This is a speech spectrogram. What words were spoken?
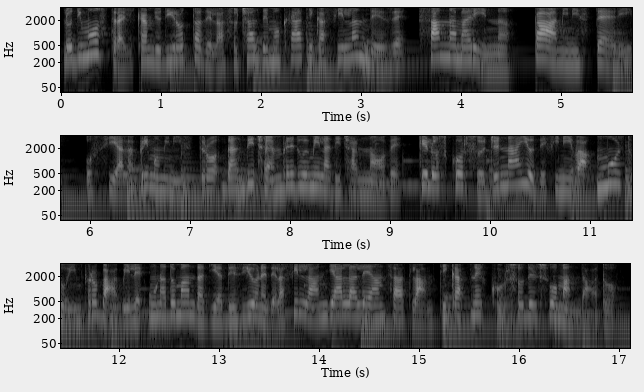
Lo dimostra il cambio di rotta della socialdemocratica finlandese Sanna Marin, PA Ministeri, ossia la primo ministro, dal dicembre 2019, che lo scorso gennaio definiva molto improbabile una domanda di adesione della Finlandia all'Alleanza Atlantica nel corso del suo mandato.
